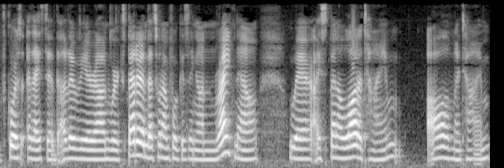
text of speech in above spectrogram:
Of course, as I said, the other way around works better, and that's what I'm focusing on right now, where I spend a lot of time, all of my time,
